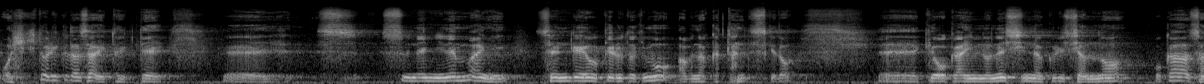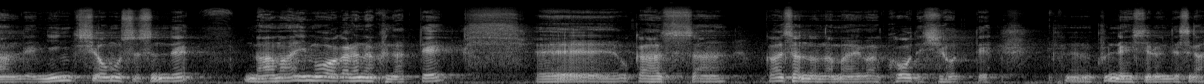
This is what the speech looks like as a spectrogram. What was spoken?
ー、お引き取りくださいと言って、えー、数年2年前に洗礼を受ける時も危なかったんですけど、えー、教会員の熱心なクリスチャンのお母さんで認知症も進んで名前もわからなくなって、えー、お母さんお母さんの名前はこうでしようって、うん、訓練してるんですが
